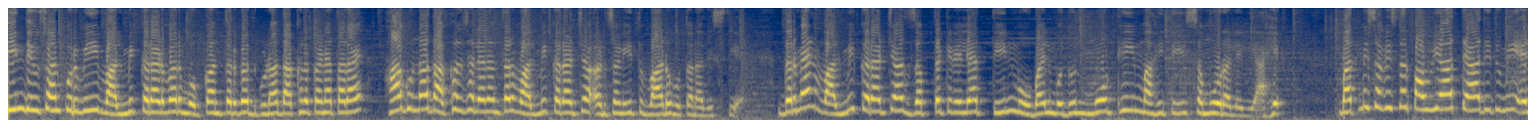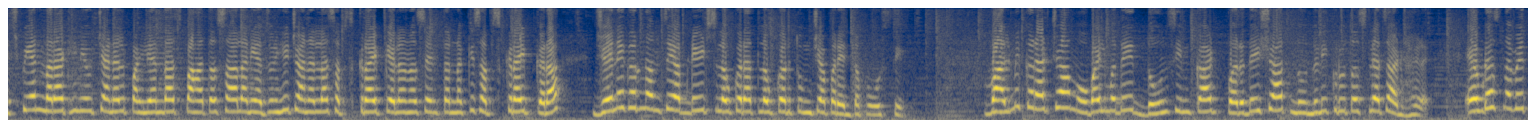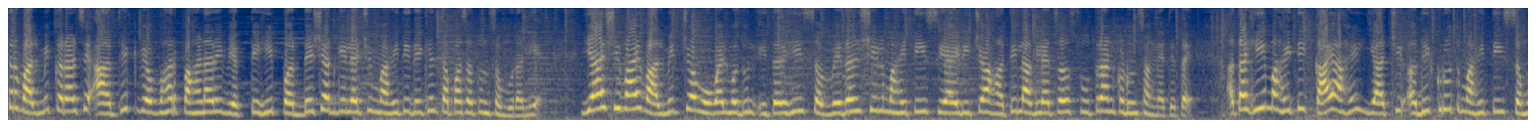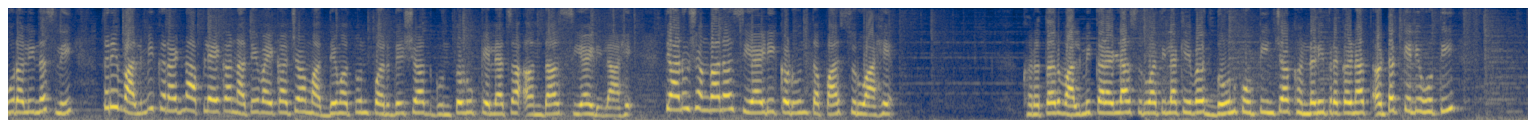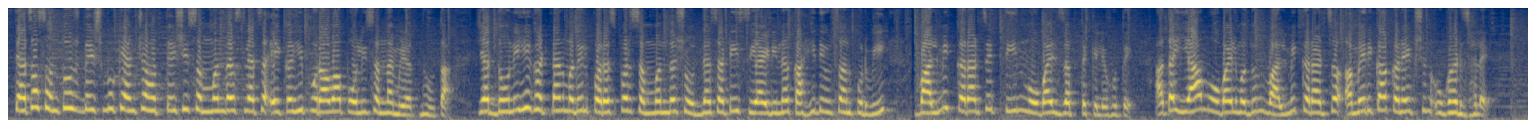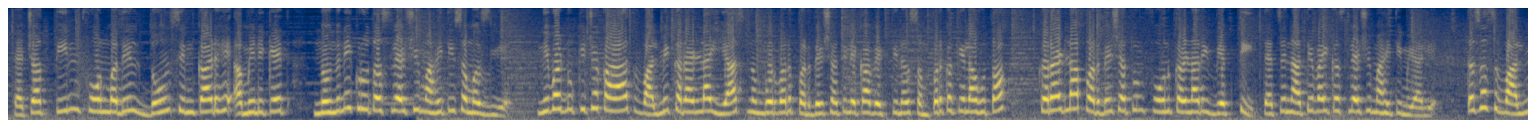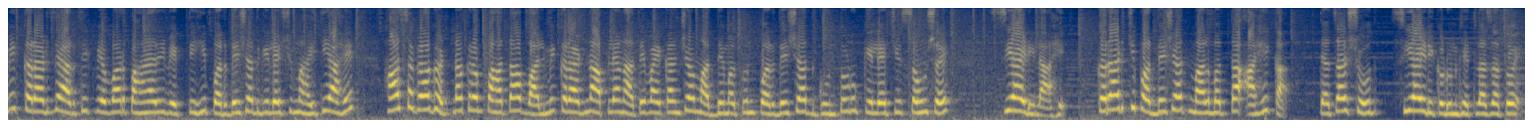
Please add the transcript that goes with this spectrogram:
तीन दिवसांपूर्वी वाल्मिक कराडवर मोकांतर्गत गुन्हा दाखल करण्यात आलाय. हा गुन्हा दाखल झाल्यानंतर वाल्मिक कराडच्या अडचणीत वाढ होताना दिसतीये. दरम्यान वाल्मिक कराडच्या जप्त केलेल्या तीन मोबाईलमधून मोठी माहिती समोर आलेली आहे. बातमी सविस्तर पाहूया. त्याआधी तुम्ही H P N Marathi news channel पहिल्यांदाच पाहत असाल आणि अजूनही चॅनलला सबस्क्राईब केलं नसेल तर नक्की सबस्क्राईब करा. जेणेकरून आमचे अपडेट्स लवकरात लवकर तुमच्यापर्यंत पोहोचतील. वाल्मिक कराडच्या मोबाईलमध्ये दोन सिम कार्ड परदेशात नोंदणीकृत असल्याचं आढळलंय. एवढंच नव्हे तर वाल्मिक कराडचे आर्थिक व्यवहार पाहणारी व्यक्तीही परदेशात गेल्याची माहिती देखील तपासातून समोर आली आहे. याशिवाय वाल्मिकच्या मोबाईलमधून इतरही संवेदनशील माहिती सीआयडीच्या हाती लागल्याचं सूत्रांकडून सांगण्यात येत आहे आता ही माहिती काय आहे याची अधिकृत माहिती समोर आली नसली तरी वाल्मिक कराडनं आपल्या एका नातेवाईकाच्या माध्यमातून परदेशात गुंतवणूक केल्याचा अंदाज सीआयडीला आहे. त्या अनुषंगानं सीआयडीकडून तपास सुरू आहे. खरं तर वाल्मिक कराडला सुरुवातीला केवळ दोन कोटींच्या खंडणी प्रकरणात अटक केली होती. त्याचा संतोष देशमुख यांच्या हत्येशी संबंध असल्याचा एकही पुरावा पोलिसांना मिळत नव्हता. या दोन्ही घटनांमधील परस्पर संबंध शोधण्यासाठी सीआयडीनं काही दिवसांपूर्वी वाल्मिक करारचे तीन मोबाईल जप्त केले होते. आता या मोबाईलमधून वाल्मिक करारचं अमेरिका कनेक्शन उघड झालंय. त्याच्या तीन फोनमधील दोन सिम कार्ड हे अमेरिकेत नोंदणीकृत असल्याची माहिती समजली आहे निवडणुकीच्या काळात वाल्मी कराडला याच नंबरवर परदेशातील एका व्यक्तीनं संपर्क केला होता. कराडला परदेशातून फोन करणारी व्यक्ती त्याचे नातेवाईक असल्याची माहिती मिळाली आहे तसंच वाल्मिक कराडचे आर्थिक व्यवहार पाहणारी व्यक्ती ही परदेशात गेल्याची माहिती आहे. हा सगळा घटनाक्रम पाहता वाल्मिक कराडनं आपल्या नातेवाईकांच्या माध्यमातून परदेशात गुंतवणूक केल्याची संशय सीआयडीला आहे. कराडची परदेशात मालमत्ता आहे का? त्याचा शोध सीआयडीकडून घेतला जातोय.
